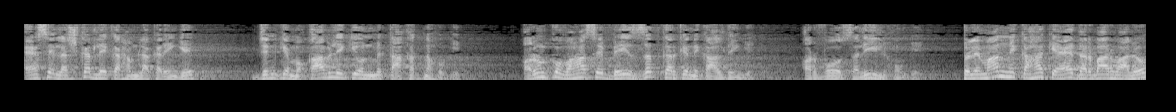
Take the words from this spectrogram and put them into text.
ایسے لشکر لے کر حملہ کریں گے، جن کے مقابلے کی ان میں طاقت نہ ہوگی، اور ان کو وہاں سے بے عزت کر کے نکال دیں گے، اور وہ ذلیل ہوں گے۔ سلیمان نے کہا کہ اے دربار والو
